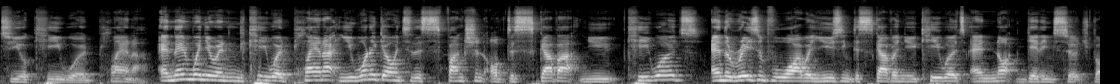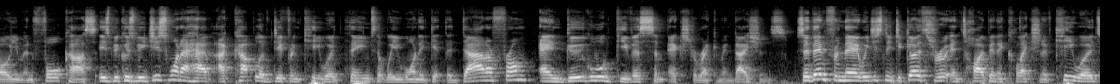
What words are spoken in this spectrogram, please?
to your keyword planner. And then when you're in the keyword planner, you want to go into this function of discover new keywords. And the reason for why we're using discover new keywords and not getting search volume and forecast is because we just want to have a couple of different keyword themes that we want to get the data from and Google will give us some extra recommendations. So then from there, we just need to go through and type in a collection of keywords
